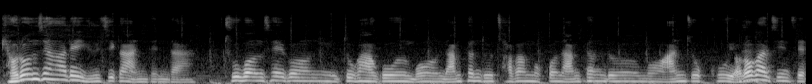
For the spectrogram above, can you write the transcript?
결혼 생활의 유지가 안 된다. 두 번, 세 번도 가고, 뭐, 남편도 잡아먹고, 남편도 뭐, 안 좋고, 여러 가지 이제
